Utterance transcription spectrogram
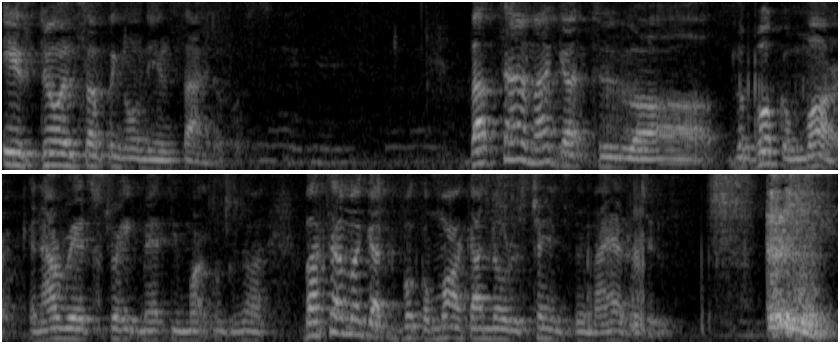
is doing something on the inside of us. By the time I got to uh, the book of Mark, and I read straight Matthew, Mark, Luke, John, by the time I got to the book of Mark, I noticed changes in my attitude.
